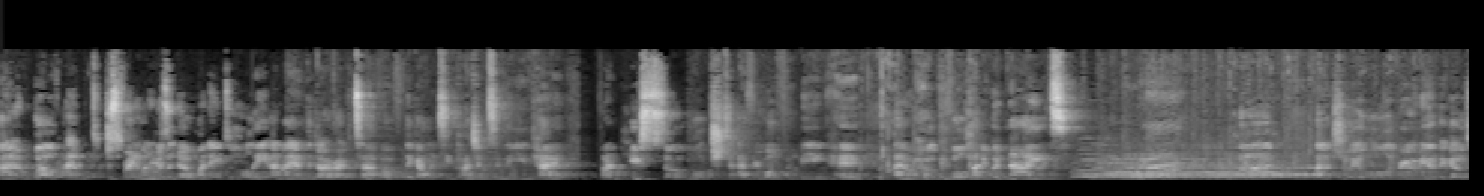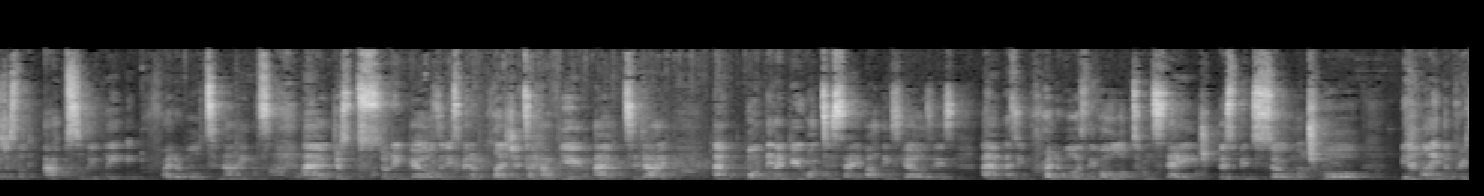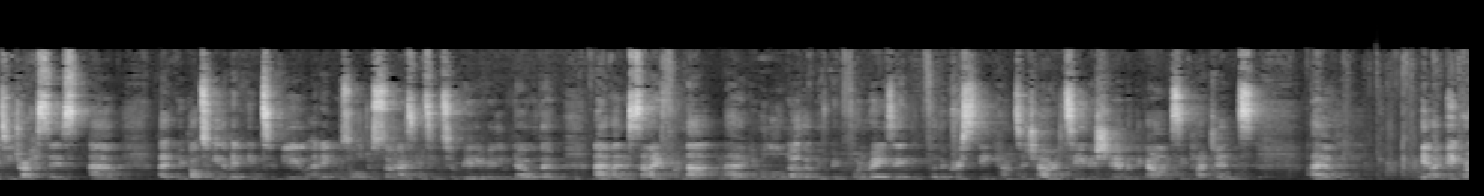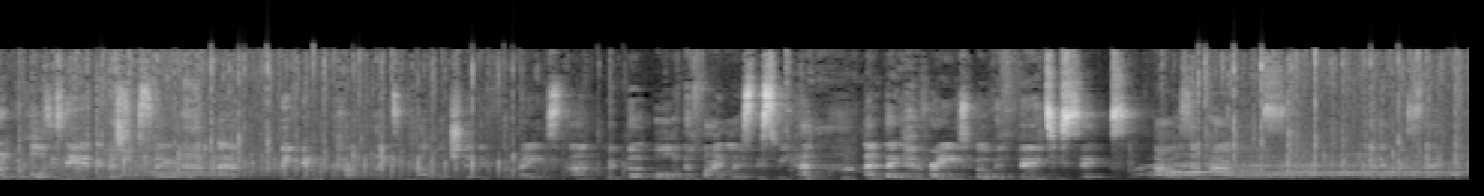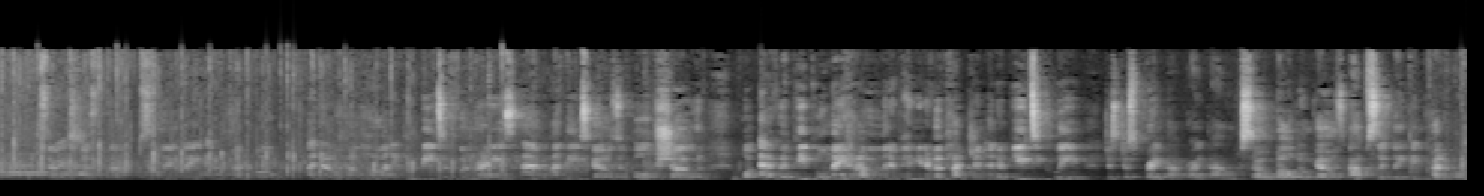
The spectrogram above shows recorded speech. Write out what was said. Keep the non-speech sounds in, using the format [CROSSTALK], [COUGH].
Um, well, um, just for anyone who doesn't know, my name's Holly and I am the director of the Galaxy Pageants in the UK. Thank you so much to everyone for being here. Um, I hope you've all had a good night. Uh, I'm sure you'll all agree with me that the girls just look absolutely incredible tonight. Uh, just stunning girls, and it's been a pleasure to have you um, today. Um, one thing I do want to say about these girls is, um, as incredible as they've all looked on stage, there's been so much more behind the pretty dresses. Um, uh, we got to meet them in interview and it was all just so nice getting to really, really know them. Um, and aside from that, uh, you will all know that we've been fundraising for the Christie Cancer Charity this year with the Galaxy Pageants. Um, yeah, a big round of applause is needed because trust me, um, we've been calculating how much that they've fundraised and with the, all of the finalists this weekend and they have raised over £36,000 shown whatever people may have of an opinion of a pageant and a beauty queen, just, just break that right down. So well done girls, absolutely incredible.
